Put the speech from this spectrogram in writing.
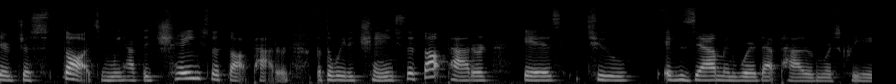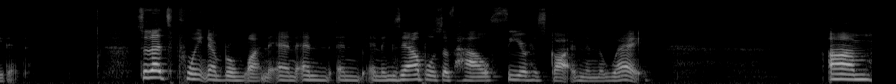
They're just thoughts, and we have to change the thought pattern. But the way to change the thought pattern is to examine where that pattern was created. So that's point number one, and, and, and, and examples of how fear has gotten in the way. Um,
